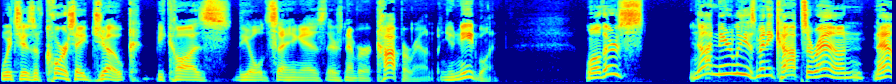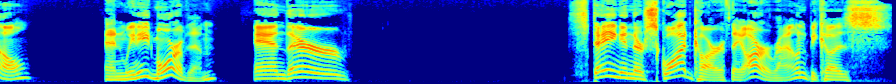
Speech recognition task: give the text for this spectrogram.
Which is, of course, a joke because the old saying is there's never a cop around when you need one. Well, there's not nearly as many cops around now, and we need more of them. And they're staying in their squad car if they are around because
